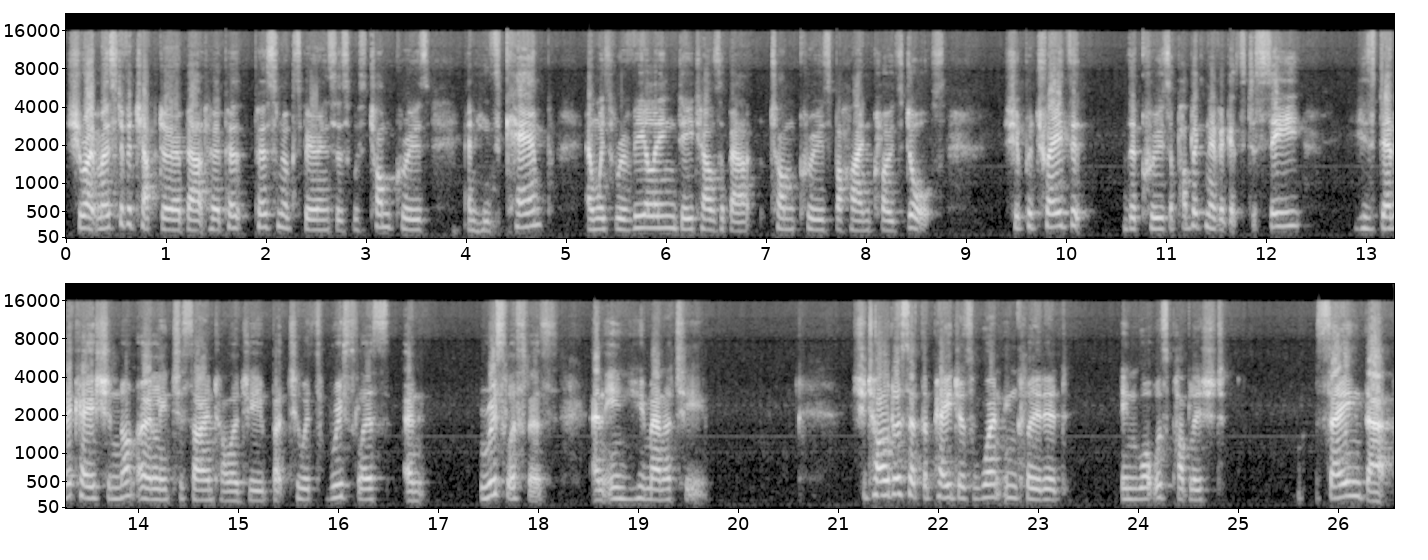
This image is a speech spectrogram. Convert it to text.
she wrote most of a chapter about her per personal experiences with Tom Cruise and his camp, and was revealing details about Tom Cruise behind closed doors. She portrayed the, the Cruise a public never gets to see, his dedication not only to Scientology, but to its ruthless and ruthlessness and inhumanity. She told us that the pages weren't included in what was published, saying that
